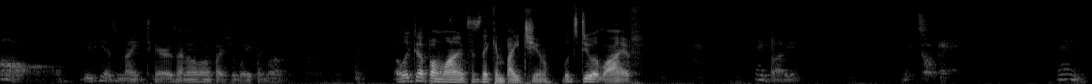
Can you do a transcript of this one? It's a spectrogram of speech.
Oh, dude, he has night terrors. I don't know if I should wake him up. I looked up online. It says they can bite you. Let's do it live. Hey, buddy. It's okay. Hey,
